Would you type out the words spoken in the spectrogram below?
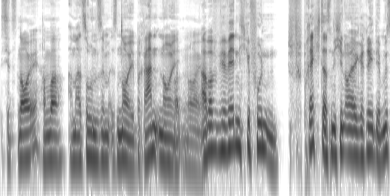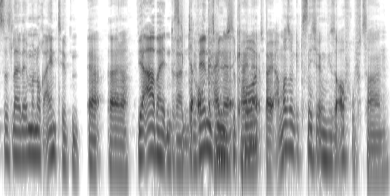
Ist jetzt neu, haben wir. Amazon ist neu, brandneu. Brandneu. Aber wir werden nicht gefunden. Sprecht das nicht in euer Gerät. Ihr müsst das leider immer noch eintippen. Ja, leider. Wir arbeiten Es dran. gibt Wir werden uns mit keine, dem keine, Support. bei Amazon gibt es nicht irgendwie so Aufrufzahlen.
